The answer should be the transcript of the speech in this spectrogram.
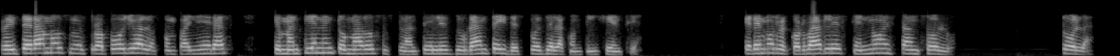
Reiteramos nuestro apoyo a las compañeras que mantienen tomados sus planteles durante y después de la contingencia. Queremos recordarles que no están solos, solas,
